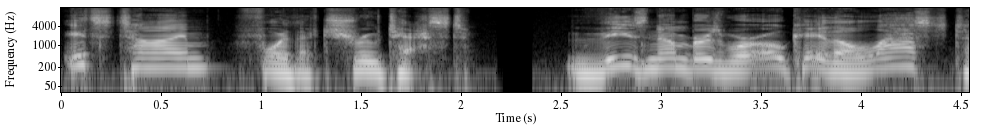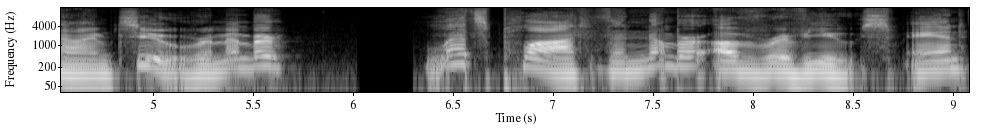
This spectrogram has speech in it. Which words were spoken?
It's time for the true test. These numbers were okay the last time too, remember? Let's plot the number of reviews and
